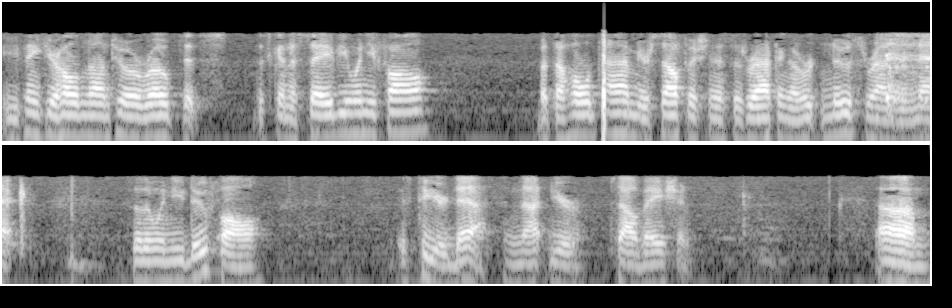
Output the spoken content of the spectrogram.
You think you're holding on to a rope that's that's going to save you when you fall, but the whole time your selfishness is wrapping a noose around your neck, so that when you do fall, it's to your death and not your salvation. Um,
